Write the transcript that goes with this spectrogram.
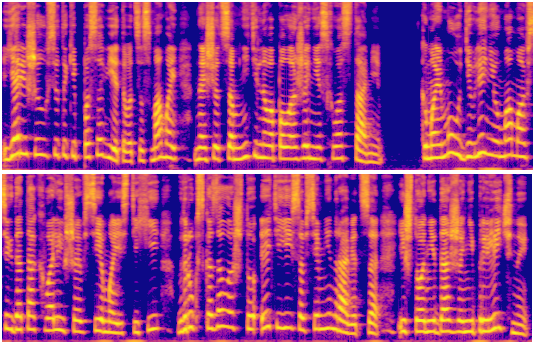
я решил все-таки посоветоваться с мамой насчет сомнительного положения с хвостами. К моему удивлению, мама, всегда так хвалившая все мои стихи, вдруг сказала, что эти ей совсем не нравятся и что они даже неприличны.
